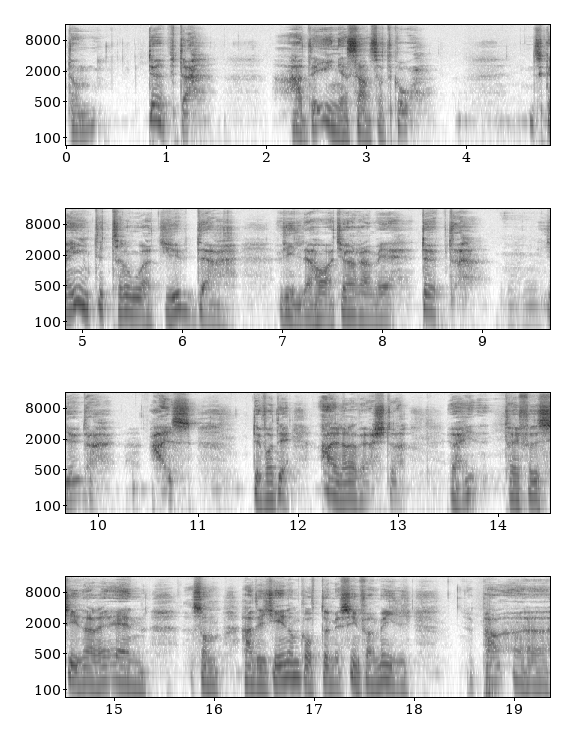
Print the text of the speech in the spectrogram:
de döpta hade ingenstans att gå. Du ska inte tro att judar ville ha att göra med döpta judar alls. Det var det allra värsta. Jag träffade senare en som hade genomgått det med sin familj. Eh,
